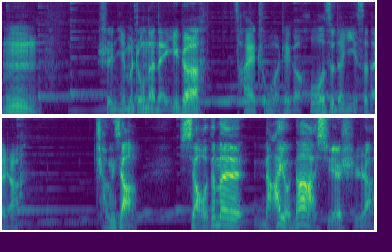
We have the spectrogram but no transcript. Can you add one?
嗯，是你们中的哪一个猜出我这个“活”字的意思的呀？丞相，小的们哪有那学识啊？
